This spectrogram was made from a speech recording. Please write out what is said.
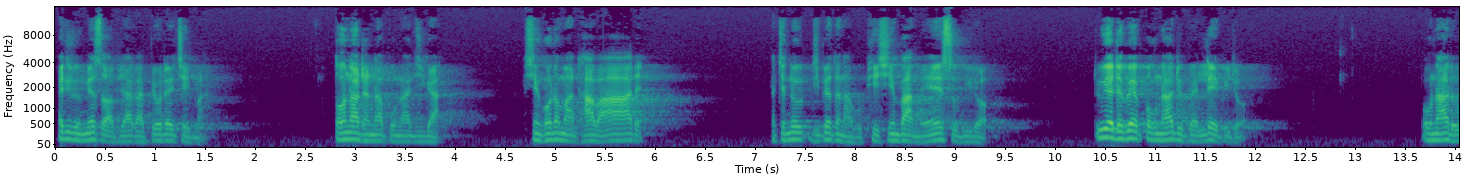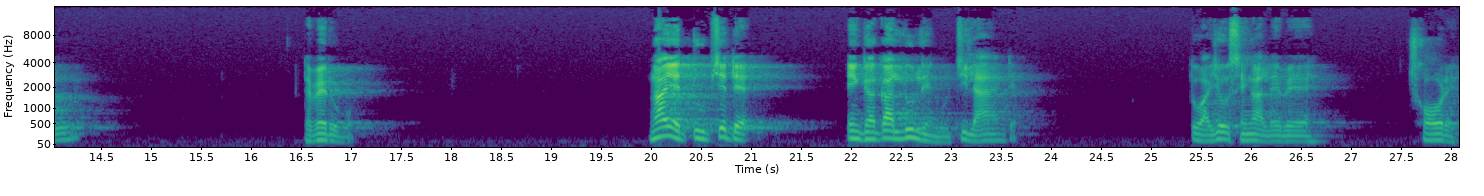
အဲ့ဒီလိုမြတ်စွာဘုရားကပြောတဲ့ချိန်မှာသောနာဒန္တပုံနာကြီးကအရှင်ဂေါတမထားပါတဲ့ကျွန်တော်ဒီပြဿနာကိုဖြေရှင်းပါမယ်ဆိုပြီးတော့ သူရဲ့တပည့်ပုံနာတွေပဲလှည့်ပြီးတော့ပုံနာတို့တပည့်တို့ပေါ့ငါရဲ့တူဖြစ်တဲ့အင်္ဂကလူလင်ကိုကြည်လိုက်တဲ့သူကရုပ်ဆင်းကလည်းပဲချောတယ်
